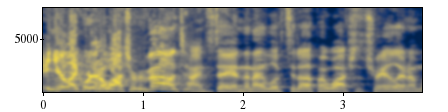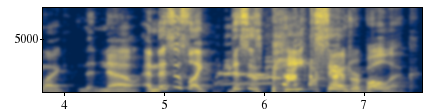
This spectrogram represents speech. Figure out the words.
and you're like, "We're gonna watch it for Valentine's Day," and then I looked it up. I watched the trailer, and I'm like, "No." And this is like, this is peak Sandra Bullock.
